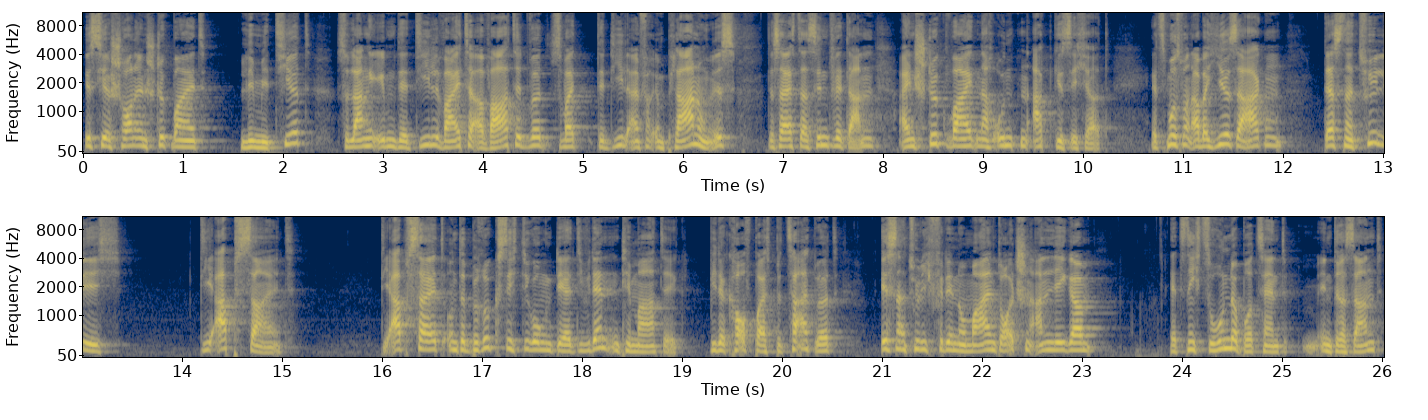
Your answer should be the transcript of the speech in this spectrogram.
ist hier schon ein Stück weit limitiert, solange eben der Deal weiter erwartet wird, soweit der Deal einfach in Planung ist. Das heißt, da sind wir dann ein Stück weit nach unten abgesichert. Jetzt muss man aber hier sagen, dass natürlich die Upside, die Upside unter Berücksichtigung der Dividendenthematik, wie der Kaufpreis bezahlt wird, ist natürlich für den normalen deutschen Anleger jetzt nicht zu 100% interessant,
